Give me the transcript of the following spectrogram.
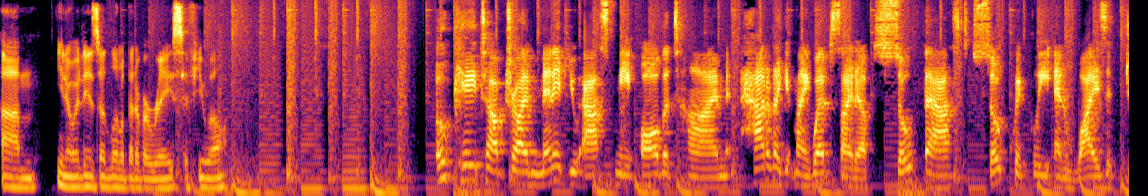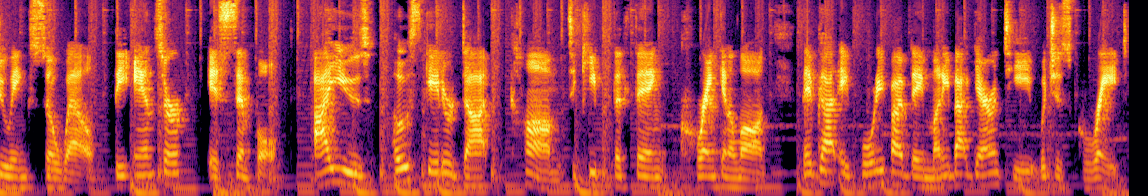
um, you know, it is a little bit of a race, if you will. Okay, Top Tribe, many of you ask me all the time how did I get my website up so fast, so quickly, and why is it doing so well? The answer is simple. I use HostGator.com to keep the thing cranking along. They've got a 45 day money back guarantee, which is great.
